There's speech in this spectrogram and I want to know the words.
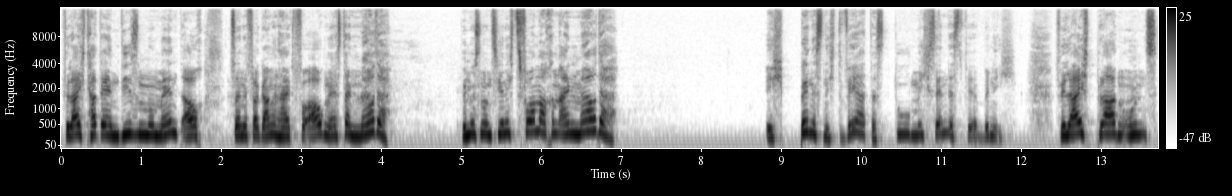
Vielleicht hat er in diesem Moment auch seine Vergangenheit vor Augen. Er ist ein Mörder. Wir müssen uns hier nichts vormachen, ein Mörder. Ich bin es nicht wert, dass du mich sendest. Wer bin ich? Vielleicht plagen uns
